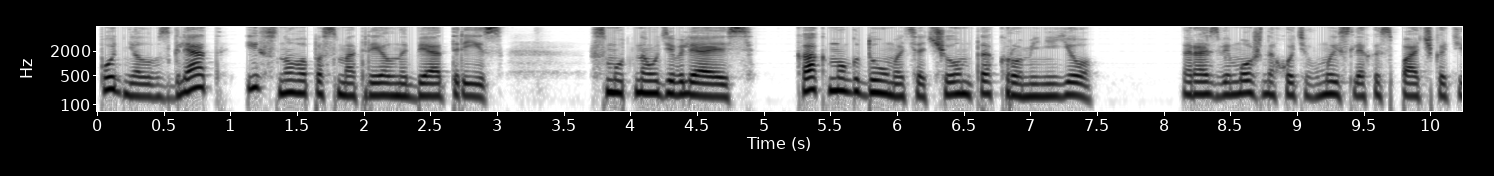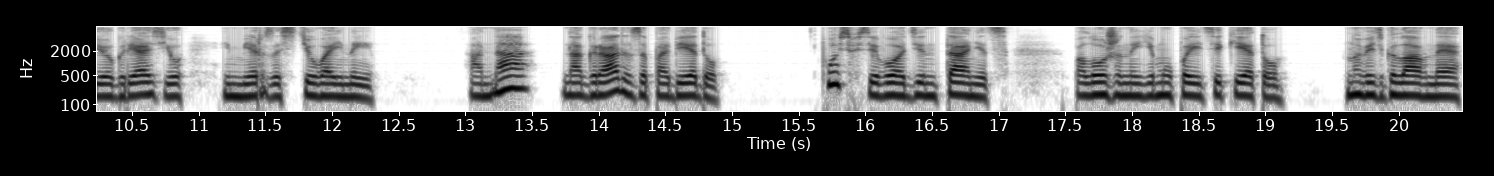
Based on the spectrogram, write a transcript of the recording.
поднял взгляд и снова посмотрел на Беатрис, смутно удивляясь, как мог думать о чем-то, кроме нее. Разве можно хоть в мыслях испачкать ее грязью и мерзостью войны? Она — награда за победу. Пусть всего один танец, положенный ему по этикету, но ведь главное,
